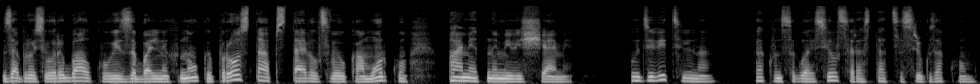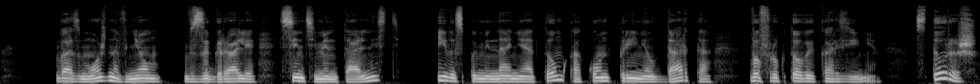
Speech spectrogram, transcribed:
забросил рыбалку из-за больных ног и просто обставил свою каморку памятными вещами. Удивительно, как он согласился расстаться с рюкзаком. Возможно, в нем взыграли сентиментальность и воспоминания о том, как он принял Дарта во фруктовой корзине. Сторож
